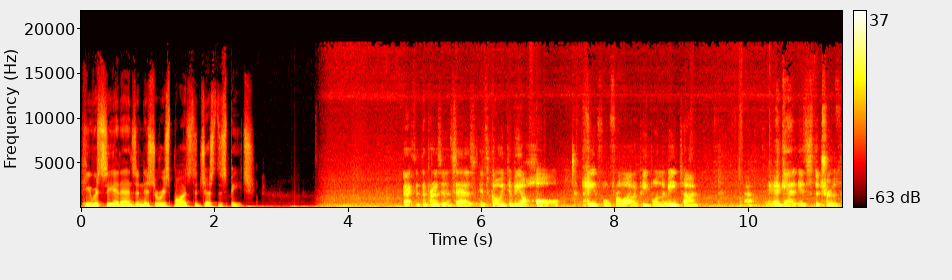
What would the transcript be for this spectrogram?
Here was CNN's initial response to just the speech. The fact that the president says it's going to be a haul, painful for a lot of people in the meantime. Again, it's the truth,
